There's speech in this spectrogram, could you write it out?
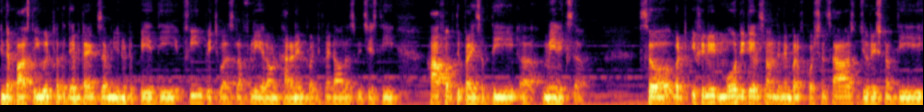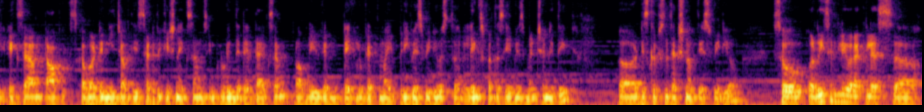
in the past even for the delta exam you need to pay the fee which was roughly around $125 which is the half of the price of the uh, main exam. So but if you need more details on the number of questions asked duration of the exam topics covered in each of these certification exams including the delta exam probably you can take a look at my previous videos. The links for the same is mentioned in the uh, description section of this video so recently Oracle has uh,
